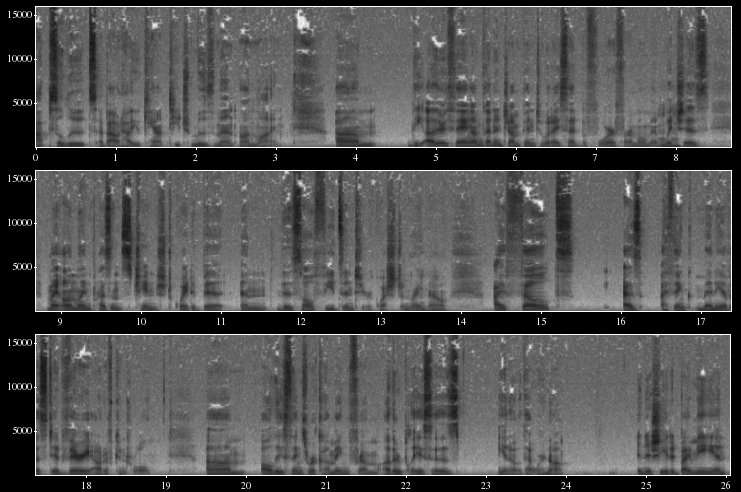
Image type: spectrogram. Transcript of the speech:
absolutes about how you can't teach movement online. Um, the other thing, I'm going to jump into what I said before for a moment, mm-hmm. which is my online presence changed quite a bit, and this all feeds into your question right mm-hmm. now. I felt, as I think many of us did, very out of control. Um, all these things were coming from other places, you know, that were not initiated by me, and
